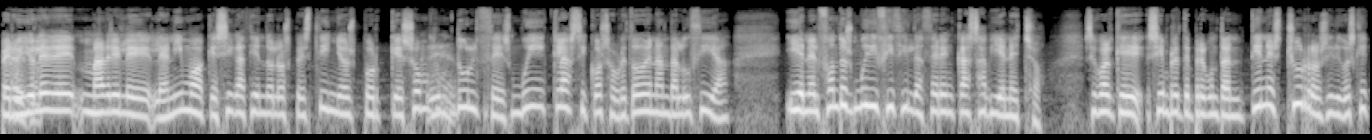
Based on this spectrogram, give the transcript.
Pero yo le de, madre le, le, animo a que siga haciendo los pestiños porque son dulces muy clásicos, sobre todo en Andalucía, y en el fondo es muy difícil de hacer en casa bien hecho. Es igual que siempre te preguntan, ¿tienes churros? Y digo, es que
